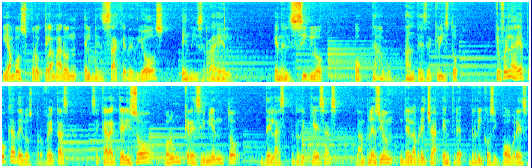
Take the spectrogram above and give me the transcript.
y ambos proclamaron el mensaje de Dios en Israel en el siglo VIII antes de Cristo, que fue la época de los profetas, se caracterizó por un crecimiento de las riquezas, la ampliación de la brecha entre ricos y pobres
